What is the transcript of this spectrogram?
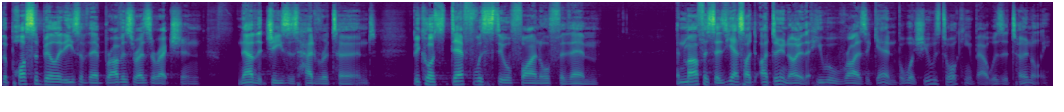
the possibilities of their brother's resurrection now that Jesus had returned because death was still final for them. And Martha says, Yes, I, I do know that he will rise again, but what she was talking about was eternally.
